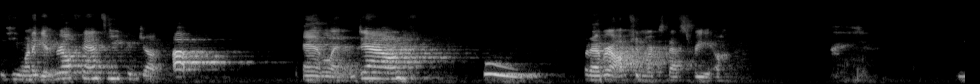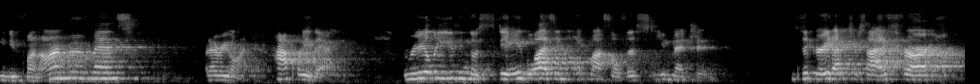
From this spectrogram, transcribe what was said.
If you want to get real fancy, you can jump up and land down. Whatever option works best for you. You can do fun arm movements, whatever you want. Halfway there. Really using those stabilizing hip muscles, as Steve mentioned. It's a great exercise for our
